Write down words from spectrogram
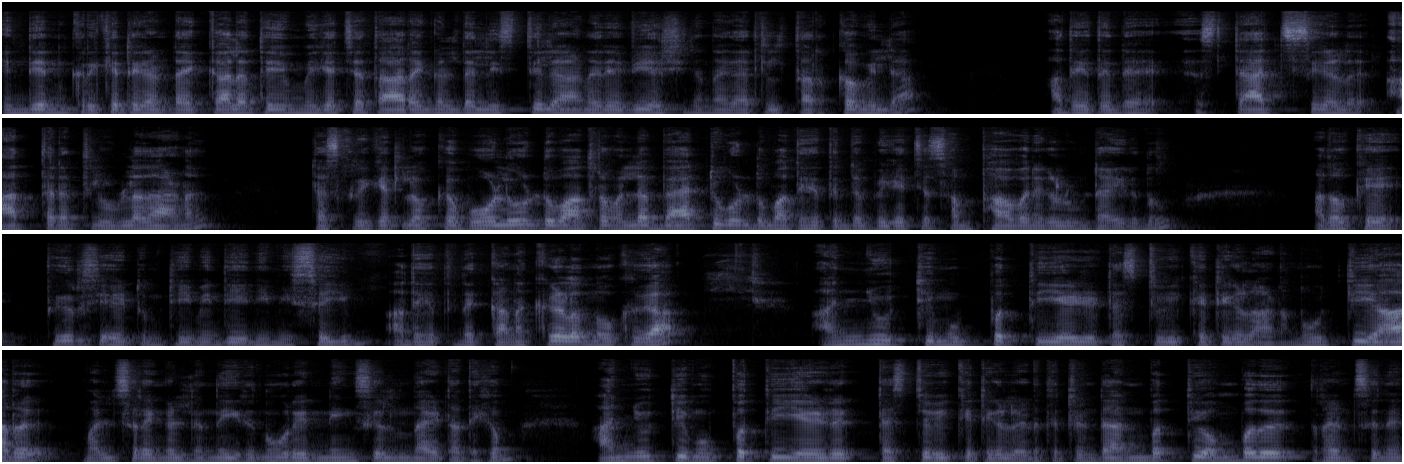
ഇന്ത്യൻ ക്രിക്കറ്റ് കണ്ട എക്കാലത്തെയും മികച്ച താരങ്ങളുടെ ലിസ്റ്റിലാണ് രവി അശ്വിൻ എന്ന കാര്യത്തിൽ തർക്കമില്ല. അദ്ദേഹത്തിന്റെ സ്റ്റാറ്റ്സുകൾ ആ തരത്തിലുള്ളതാണ്. ടെസ്റ്റ് ക്രിക്കറ്റിലൊക്കെ ബോൾ കൊണ്ട് മാത്രമല്ല ബാറ്റ് കൊണ്ടും അദ്ദേഹത്തിന്റെ മികച്ച സംഭാവനകൾ ഉണ്ടായിരുന്നു. അതൊക്കെ തീർച്ചയായിട്ടും ടീം ഇന്ത്യ ഇനി മിസ് ചെയ്യും. അദ്ദേഹത്തിന്റെ കണക്കുകൾ നോക്കുക. അഞ്ഞൂറ്റി മുപ്പത്തിയേഴ് ടെസ്റ്റ് വിക്കറ്റുകളാണ് നൂറ്റിയാറ് മത്സരങ്ങളിൽ നിന്ന് ഇരുന്നൂറ് ഇന്നിങ്സിൽ നിന്നായിട്ട് അദ്ദേഹം അഞ്ഞൂറ്റി മുപ്പത്തിയേഴ് ടെസ്റ്റ് വിക്കറ്റുകൾ എടുത്തിട്ടുണ്ട്. അൻപത്തി ഒമ്പത് റൺസിന്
